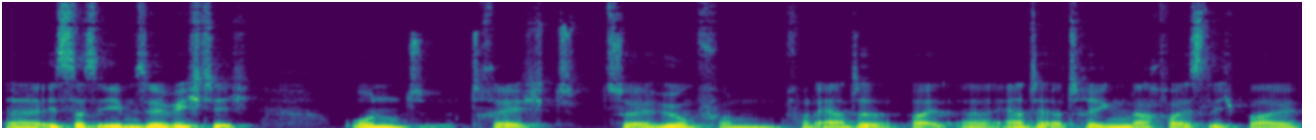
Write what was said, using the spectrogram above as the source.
äh, ist das eben sehr wichtig und trägt zur Erhöhung von, von Ernte, bei, äh, Ernteerträgen nachweislich bei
